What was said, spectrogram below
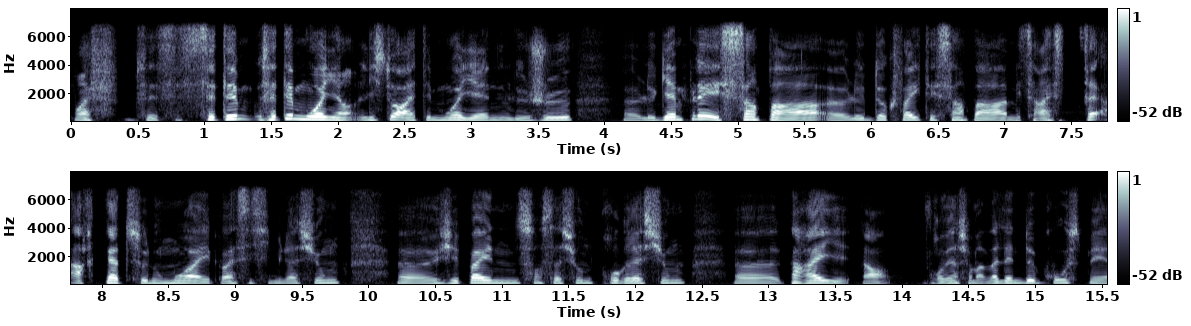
Bref, c'était c'était moyen, l'histoire été moyenne, le jeu, euh, le gameplay est sympa, euh, le dogfight est sympa, mais ça reste très arcade selon moi et pas assez simulation. Euh, J'ai pas une sensation de progression. Pareil, alors je reviens sur ma Madeleine de Proust, mais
